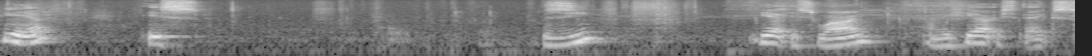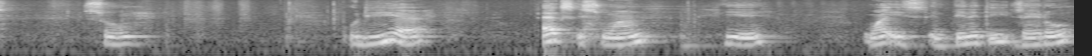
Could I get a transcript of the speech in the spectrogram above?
here is z here is y and here is x. So with here x is 1 here y is infinity 0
